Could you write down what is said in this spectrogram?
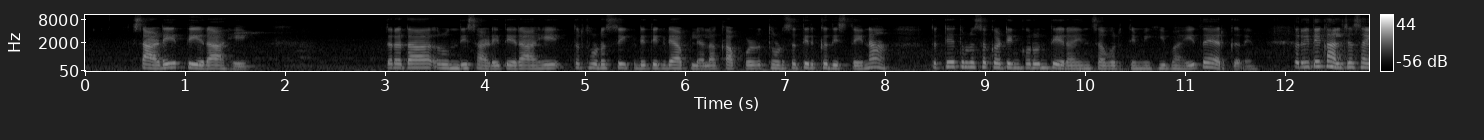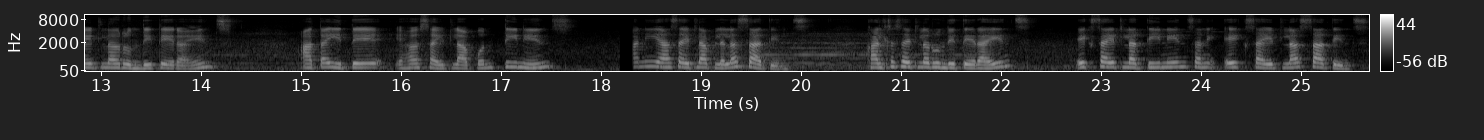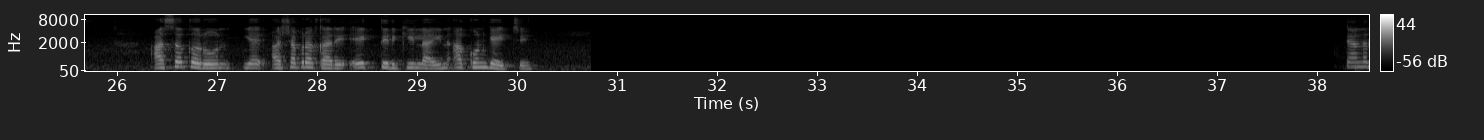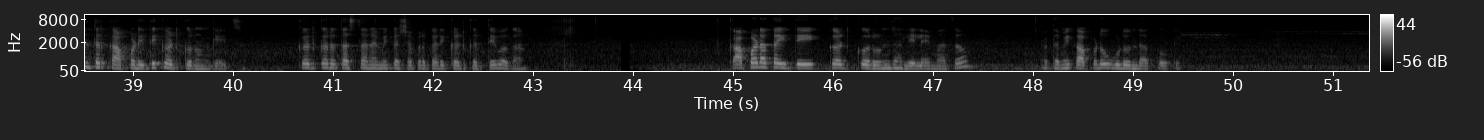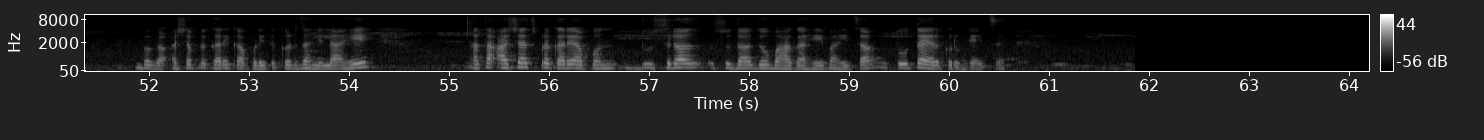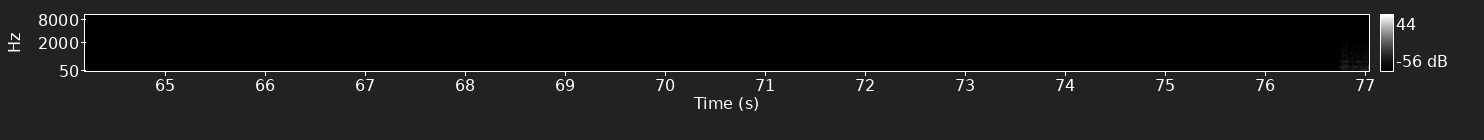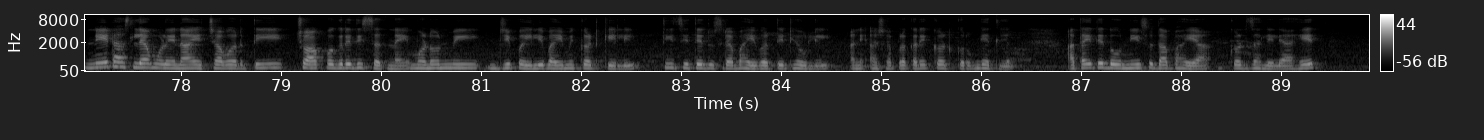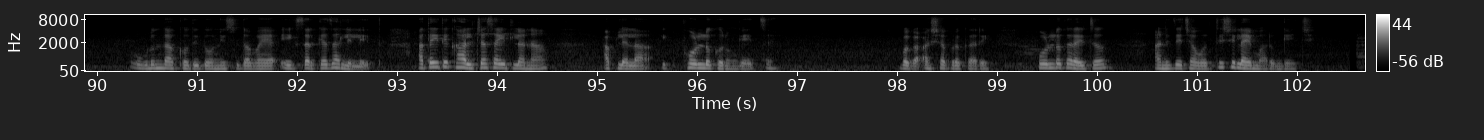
साडे तेरा आहे. तर आता रुंदी साडे तेरा आहे. तर थोडंसं इकडे तिकडे आपल्याला कापड थोडंसं तिरकं दिसतंय ना? तर ते थोडंसं कटिंग करून तेरा इंचावरती मी ही बाही तयार करेन. तर इथे खालच्या साईडला रुंदी तेरा इंच. आता इथे ह्या साईडला आपण तीन इंच आणि या साईडला आपल्याला सात इंच. खालच्या साईडला रुंदी तेरा इंच. एक साईडला तीन इंच आणि एक साईडला सात इंच. असं करून या अशा प्रकारे एक तिरकी लाईन आखून घ्यायची. त्यानंतर कापड इथे कट करून घ्यायचं. कट करत असताना मी कशा प्रकारे कट करते बघा. कापड आता इथे कट करून झालेलं आहे माझं. आता मी कापड उघडून दाखवते. बघा अशा प्रकारे कापड इथं कट झालेला आहे. आता अशाच प्रकारे आपण दुसरा सुद्धा जो भाग आहे बाईचा तो तयार करून घ्यायचा आहे. नेट असल्यामुळे ना याच्यावरती चॉक वगैरे दिसत नाही. म्हणून मी जी पहिली बाई मी कट केली तीच इथे दुसऱ्या बाईवरती ठेवली आणि अशा प्रकारे कट करून घेतलं. आता इथे दोन्हीसुद्धा बाह्या कट झालेल्या आहेत. उघडून दाखवते दोन्हीसुद्धा बाह्या एकसारख्या झालेल्या आहेत. आता इथे खालच्या साईडला ना आपल्याला एक फोल्ड करून घ्यायचं आहे बघा अशा प्रकारे फोल्ड करायचं आणि त्याच्यावरती शिलाई मारून घ्यायची.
